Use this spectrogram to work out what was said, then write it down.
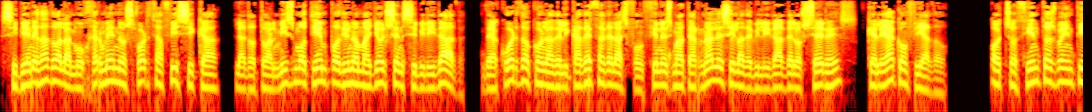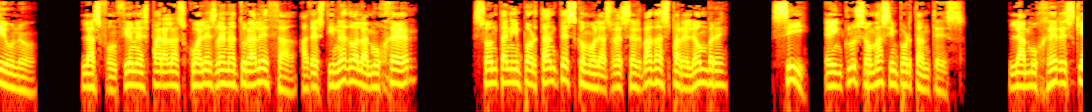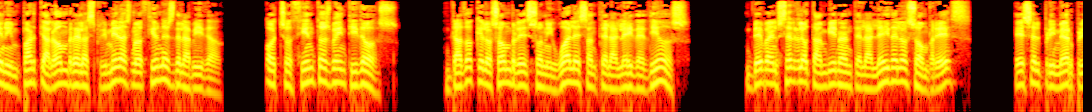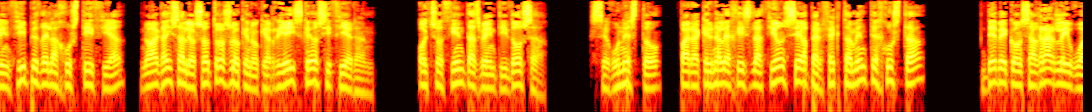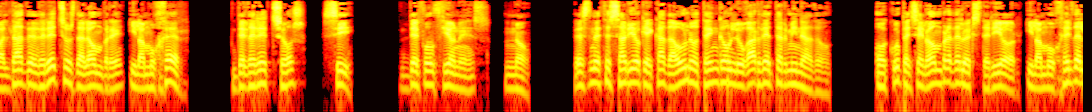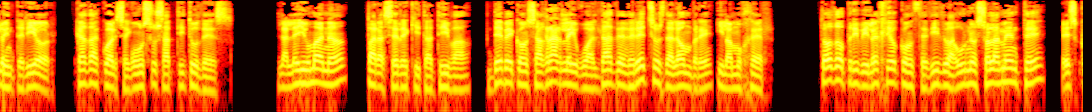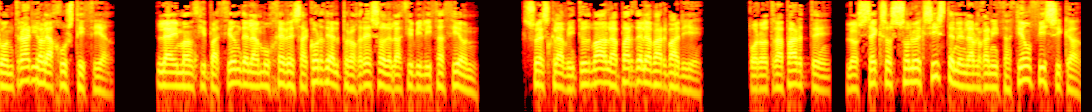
Si bien he dado a la mujer menos fuerza física, la dotó al mismo tiempo de una mayor sensibilidad, de acuerdo con la delicadeza de las funciones maternales y la debilidad de los seres, que le ha confiado. 821. Las funciones para las cuales la naturaleza ha destinado a la mujer son tan importantes como las reservadas para el hombre. Sí, e incluso más importantes. La mujer es quien imparte al hombre las primeras nociones de la vida. 822. Dado que los hombres son iguales ante la ley de Dios, ¿deben serlo también ante la ley de los hombres? Es el primer principio de la justicia, no hagáis a los otros lo que no querríais que os hicieran. 822 a. Según esto, para que una legislación sea perfectamente justa, debe consagrar la igualdad de derechos del hombre y la mujer. De derechos, sí. De funciones, no. Es necesario que cada uno tenga un lugar determinado. Ocúpese el hombre de lo exterior y la mujer de lo interior, cada cual según sus aptitudes. La ley humana, para ser equitativa, debe consagrar la igualdad de derechos del hombre y la mujer. Todo privilegio concedido a uno solamente, es contrario a la justicia. La emancipación de la mujer es acorde al progreso de la civilización. Su esclavitud va a la par de la barbarie. Por otra parte, los sexos solo existen en la organización física.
